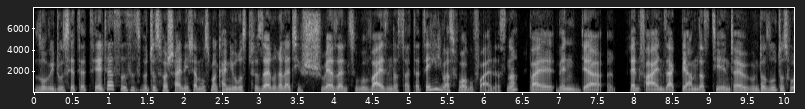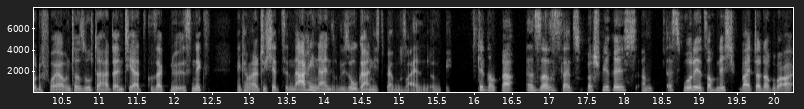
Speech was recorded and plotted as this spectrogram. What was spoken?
so wie du es jetzt erzählt hast, ist es, wird es wahrscheinlich, da muss man kein Jurist für sein, relativ schwer sein zu beweisen, dass da tatsächlich was vorgefallen ist, ne? Weil wenn der Rennverein sagt, wir haben das Tier hinterher untersucht, das wurde vorher untersucht, da hat ein Tierarzt gesagt, nö, ist nix, dann kann man natürlich jetzt im Nachhinein sowieso gar nichts mehr beweisen irgendwie. Genau, ja. Also das ist halt super schwierig. Ähm, es wurde jetzt auch nicht weiter darüber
